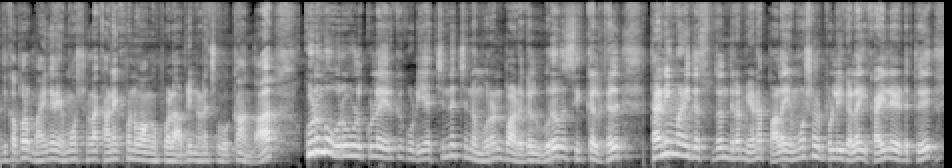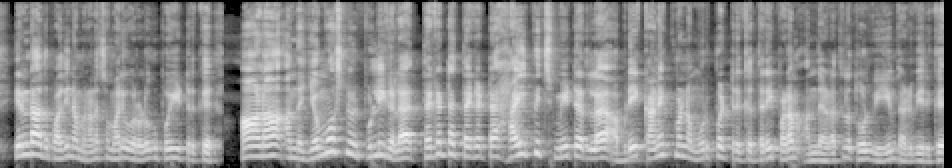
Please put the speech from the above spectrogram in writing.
இதுக்கப்புறம் பயங்கர எமோஷனலாக கனெக்ட் பண்ணுவாங்க போல அப்படின்னு நினச்சி உட்காந்தா குடும்ப உறவுகளுக்குள்ளே இருக்கக்கூடிய சின்ன சின்ன முரண்பாடுகள் உறவு சிக்கல்கள் தனி மனித சுதந்திரம் என பல எமோஷனல் புள்ளிகளை கையில் எடுத்து இரண்டாவது பாதி நம்ம நினச்ச மாதிரி ஓரளவுக்கு போயிட்டு இருக்கு ஆனால் அந்த எமோஷனல் புள்ளிகளை திகட்ட திகட்ட ஹை பிச் மீட்டரில் அப்படியே கனெக்ட் பண்ண முற்பட்டிருக்கு திரைப்படம் அந்த இடத்துல தோல்வியையும் தழுவியிருக்கு.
